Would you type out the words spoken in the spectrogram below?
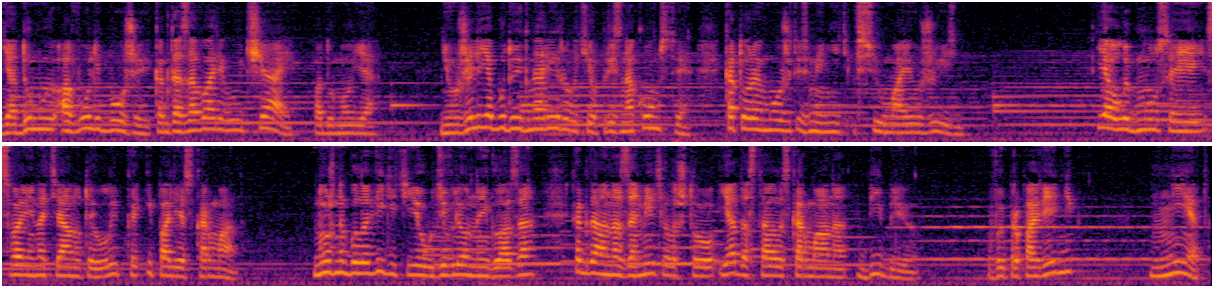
«Я думаю о воле Божией, когда завариваю чай», – подумал я. «Неужели я буду игнорировать ее при знакомстве, которое может изменить всю мою жизнь?» Я улыбнулся ей своей натянутой улыбкой и полез в карман. Нужно было видеть ее удивленные глаза, когда она заметила, что я достал из кармана Библию. «Вы проповедник?» «Нет»,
